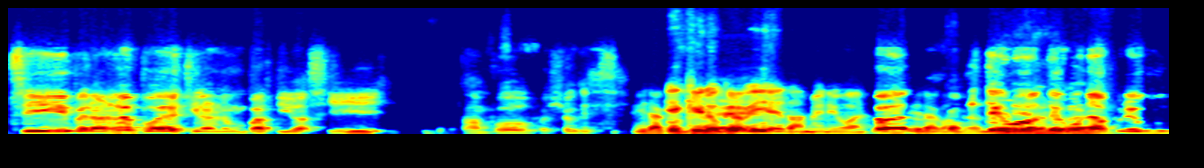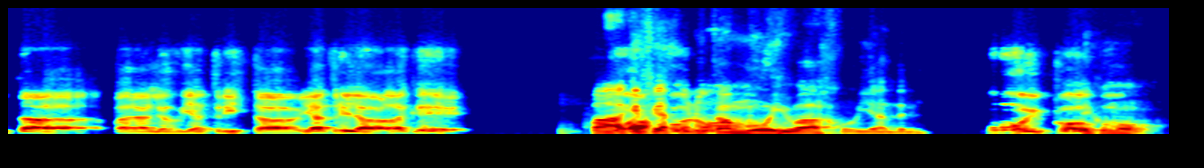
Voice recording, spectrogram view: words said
Sí, pero no le podés tirar en un partido así. Tampoco, yo qué sé. Era Es que lo que había también igual. Yo- Era contra tengo una pregunta para los viatristas. Beatriz, la verdad que Ah, qué fiasco, ¿no? Está muy bajo, Beatriz. muy poco. Es como,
